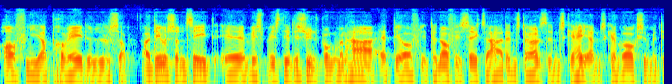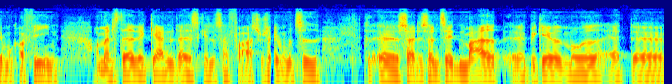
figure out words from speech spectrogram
offentlige og private ydelser. Og det er jo sådan set, øh, hvis, hvis det er det synspunkt, man har, at det offentlige, den offentlige sektor har den størrelse, den skal have, og den skal vokse med demografien, og man stadigvæk gerne vil adskille sig fra Socialdemokratiet, øh, så er det sådan set en meget øh, begavet måde at, øh,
